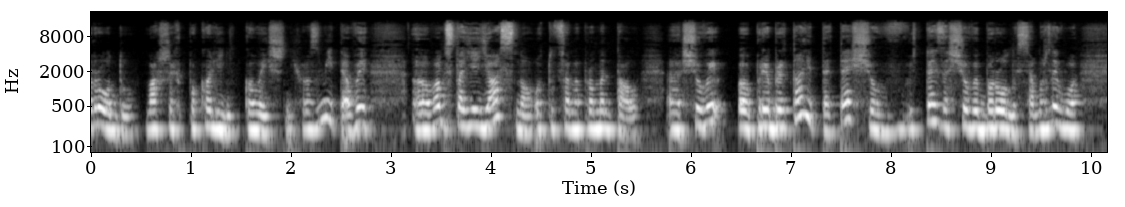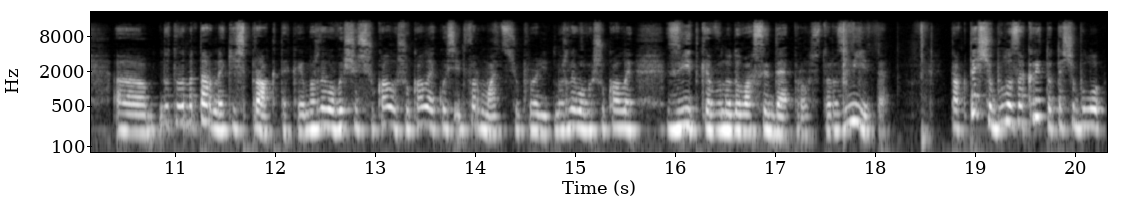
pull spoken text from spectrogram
роду, ваших поколінь колишніх. Розумієте? Ви, е, вам стає ясно, отут саме про ментал, е, що ви е, приобретаєте те, що те, за що ви боролися. Можливо, ну, елементарно якісь практики. Можливо, ви щось шукали, шукали якусь інформацію про рід. Можливо, ви шукали, звідки воно до вас іде просто. Розумієте? Так, те, що було закрито, те, що було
